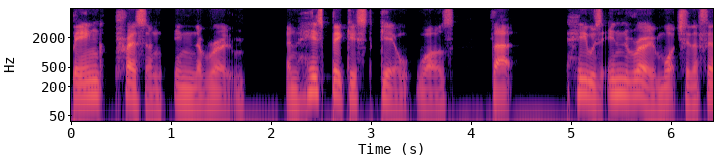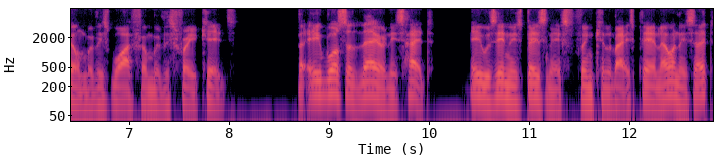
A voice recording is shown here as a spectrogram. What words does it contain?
being present in the room. And his biggest guilt was that he was in the room watching a film with his wife and with his three kids, but he wasn't there in his head. He was in his business thinking about his P&L in his head.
